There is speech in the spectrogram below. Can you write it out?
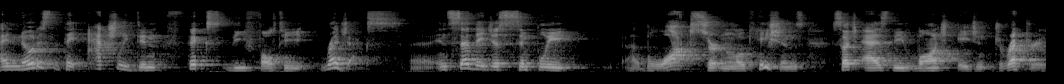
I noticed that they actually didn't fix the faulty regex. Uh, instead, they just simply uh, blocked certain locations, such as the launch agent directory,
